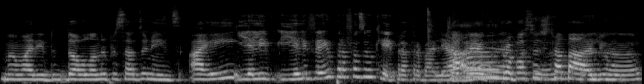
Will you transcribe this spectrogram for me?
Meu marido, da Holanda para os Estados Unidos. Aí, E ele, e ele veio pra fazer o quê? Pra trabalhar? tá, é, com proposta de trabalho. Aham.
